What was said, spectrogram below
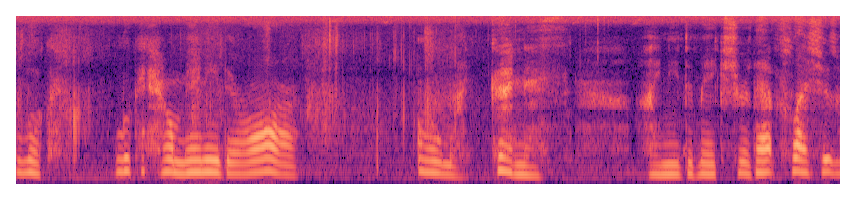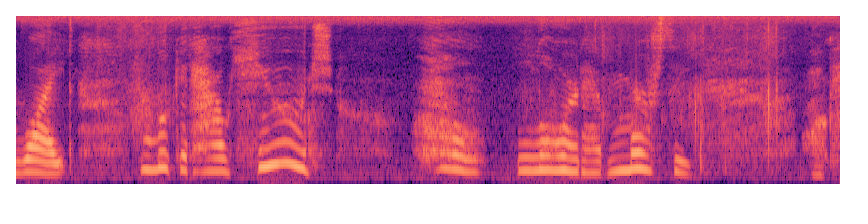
Look, look at how many there are. Oh my goodness. I need to make sure that flesh is white. Look at how huge. Oh, Lord, have mercy. Okay.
